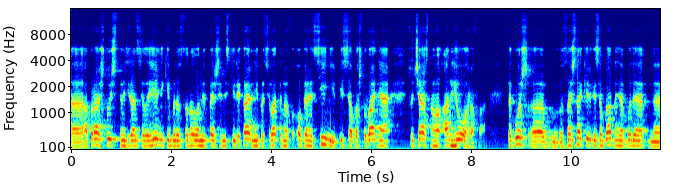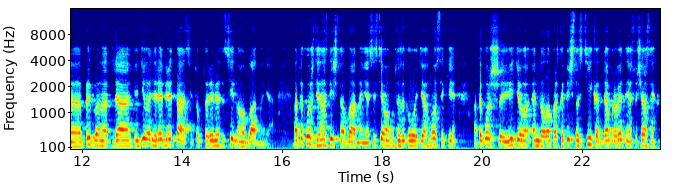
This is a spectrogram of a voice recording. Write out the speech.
апарат штучної вентиляції легень, який буде встановлений в першій міській лікарні і працюватиме в операційній після облаштування сучасного ангіографа. Також е, значна кількість обладнання буде е, придбана для відділення реабілітації, тобто реабілітаційного обладнання, а також діагностичне обладнання, система ультразвукової діагностики, а також відеоендолапароскопічна стійка для проведення сучасних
